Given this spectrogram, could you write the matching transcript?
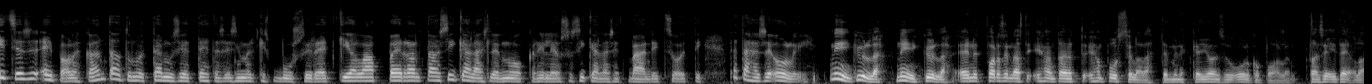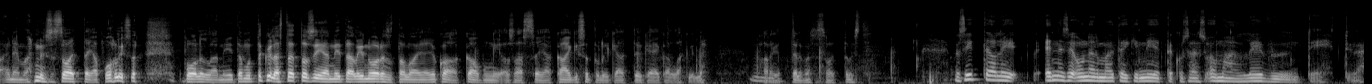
Itse asiassa eipä ole kantautunut tämmöisiä, että tehtäisiin esimerkiksi bussiretkiä Lappeenrantaa sikäläisille nuokkarille, jossa sikäläiset bändit soitti. Tätähän se oli. Niin, kyllä, niin, kyllä. Ei nyt varsinaisesti ihan tainnut ihan bussilla lähteä minnekään Joensuun ulkopuolelle. Taisi itse olla enemmän noissa soittajapuolilla niitä, mutta kyllä sitä tosiaan niitä oli nuorisotaloja joka kaupungin osassa ja kaikissa tuli käyttöä keikalla kyllä mm. harjoittelemassa soittamista. No sitten oli ennen se unelma jotenkin niin, että kun saisi oman levyyn tehtyä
